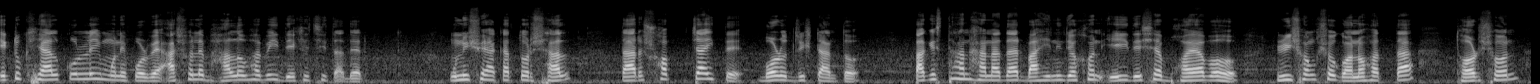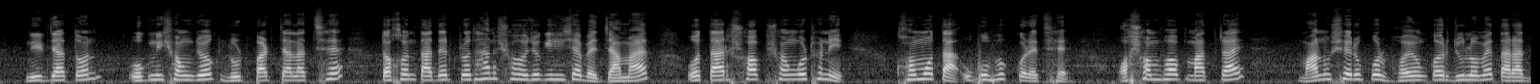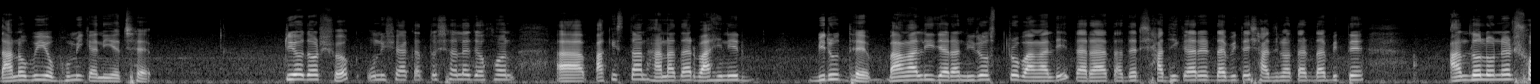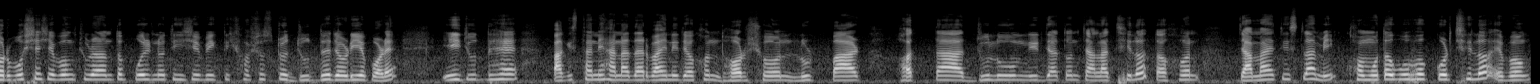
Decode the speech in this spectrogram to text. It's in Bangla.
একটু খেয়াল করলেই মনে পড়বে, আসলে ভালোভাবেই দেখেছি তাদের। উনিশশো একাত্তর সাল তার সবচাইতে বড় দৃষ্টান্ত। পাকিস্তান হানাদার বাহিনী যখন এই দেশে ভয়াবহ নৃশংস গণহত্যা, ধর্ষণ, নির্যাতন, অগ্নিসংযোগ, লুটপাট চালাচ্ছে তখন তাদের প্রধান সহযোগী হিসাবে জামায়াত ও তার সব সংগঠনই ক্ষমতা উপভোগ করেছে। অসম্ভব মাত্রায় মানুষের উপর ভয়ঙ্কর জুলমে তারা দানবীয় ভূমিকা নিয়েছে। প্রিয় দর্শক, উনিশশো একাত্তর সালে যখন পাকিস্তান হানাদার বাহিনীর বিরুদ্ধে বাঙালি যারা নিরস্ত্র বাঙালি, তারা তাদের স্বাধিকারের দাবিতে, স্বাধীনতার দাবিতে আন্দোলনের সর্বশেষ এবং চূড়ান্ত পরিণতি হিসেবে একটি সশস্ত্র যুদ্ধে জড়িয়ে পড়ে। এই যুদ্ধে পাকিস্তানি হানাদার বাহিনী যখন ধর্ষণ, লুটপাট, হত্যা, জুলুম, নির্যাতন চালাচ্ছিল, তখন জামায়াত ইসলামী ক্ষমতা উপভোগ করছিল এবং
